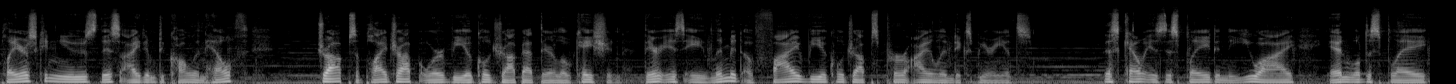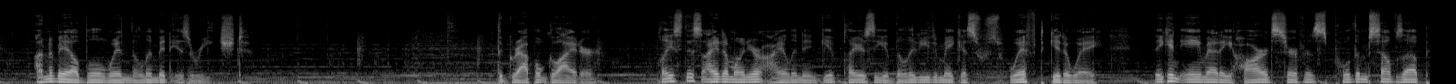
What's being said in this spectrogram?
Players can use this item to call in health drop, supply drop, or vehicle drop at their location. There is a limit of 5 vehicle drops per island experience. This count is displayed in the UI and will display unavailable when the limit is reached. The Grapple Glider. Place this item on your island and give players the ability to make a swift getaway. They can aim at a hard surface, pull themselves up,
